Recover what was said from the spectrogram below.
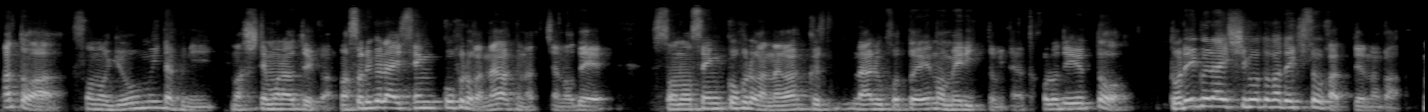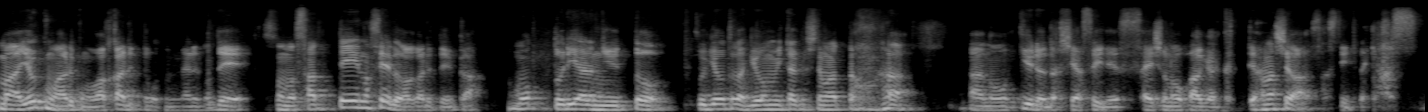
あとはその業務委託にましてもらうというか、まあ、それぐらい先行フローが長くなっちゃうので、その先行フローが長くなることへのメリットみたいなところで言うと、どれぐらい仕事ができそうかっていうのが、まあ、良くも悪くも分かるってことになるので、その査定の精度が上がるというか、もっとリアルに言うと、副業とか業務委託してもらった方が、あの、給料出しやすいです。最初のオファー額って話はさせていただきます。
